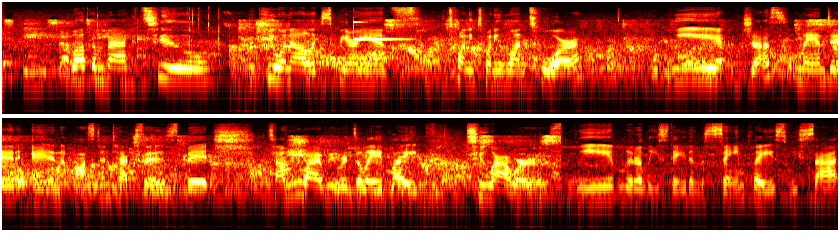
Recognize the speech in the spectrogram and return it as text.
Y'all, welcome back to the QNL Experience 2021 tour. We just landed in Austin, Texas. Bitch, tell me why we were delayed like two hours. We literally stayed in the same place. We sat,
